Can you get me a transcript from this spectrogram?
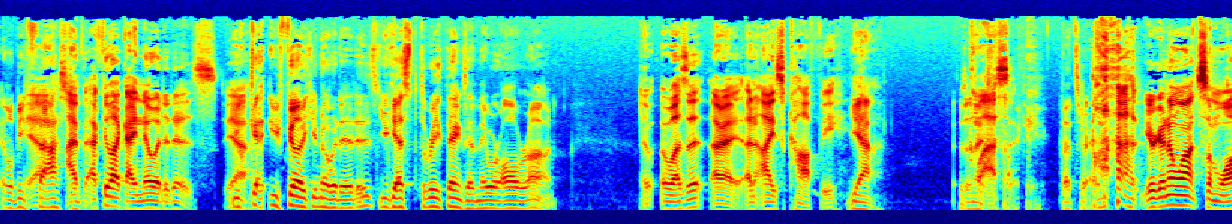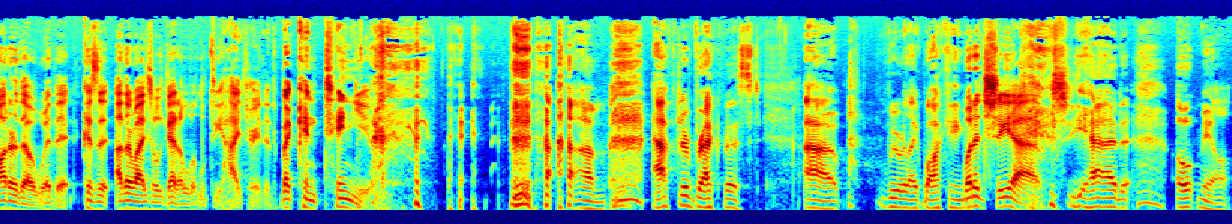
It'll be Yeah. fast. I, I feel like I know what it is. Yeah. You, get, you feel like you know what it is. You guessed three things and they were all wrong. Uh, Was it? All right. An iced coffee. Yeah, it was a nice Classic. coffee. That's right. You're going to want some water though with it because it, otherwise you'll get a little dehydrated. But continue. After breakfast, uh, we were like walking. what did she have? she had oatmeal,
